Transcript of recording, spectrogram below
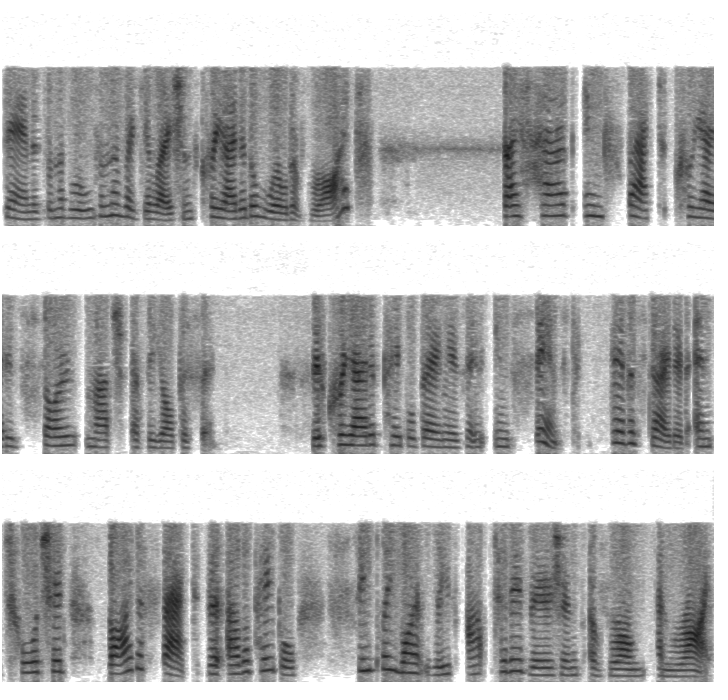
standards and the rules and the regulations created a world of right? They have, in fact, created so much of the opposite. They've created people being incensed, devastated, and tortured by the fact that other people simply won't live up to their versions of wrong and right.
